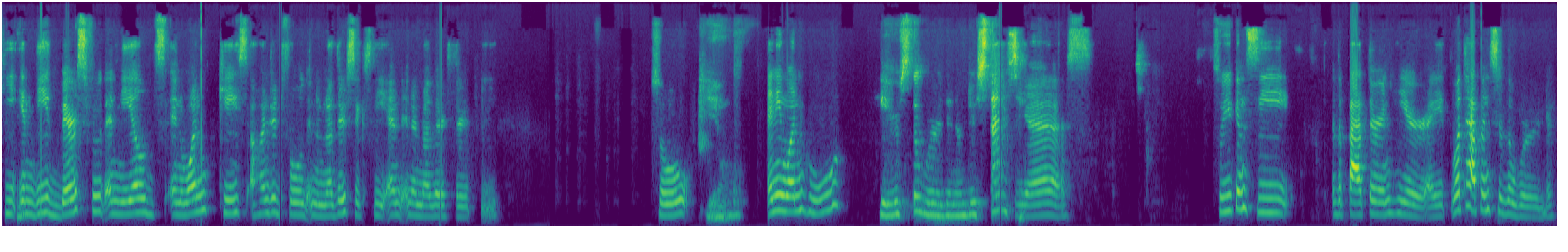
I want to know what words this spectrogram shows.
He indeed bears fruit and yields in one case a hundredfold, in another sixty, and in another thirty. So Yeah. anyone who Hears the word and understands it. Yes. So you can see the pattern here, right? What happens to the word?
